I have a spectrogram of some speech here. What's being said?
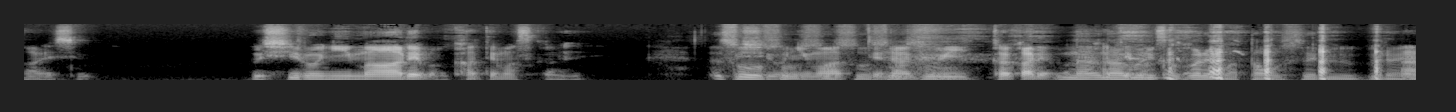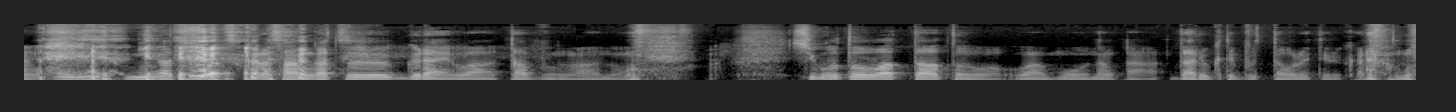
あれですよ。後ろに回れば勝てますからね。そうそうそうそう回って殴りかかれば殴りかかれば倒せるぐらい。はで2月末から3月ぐらいは多分あの、仕事終わった後はもうなんかだるくてぶっ倒れてるから、もう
